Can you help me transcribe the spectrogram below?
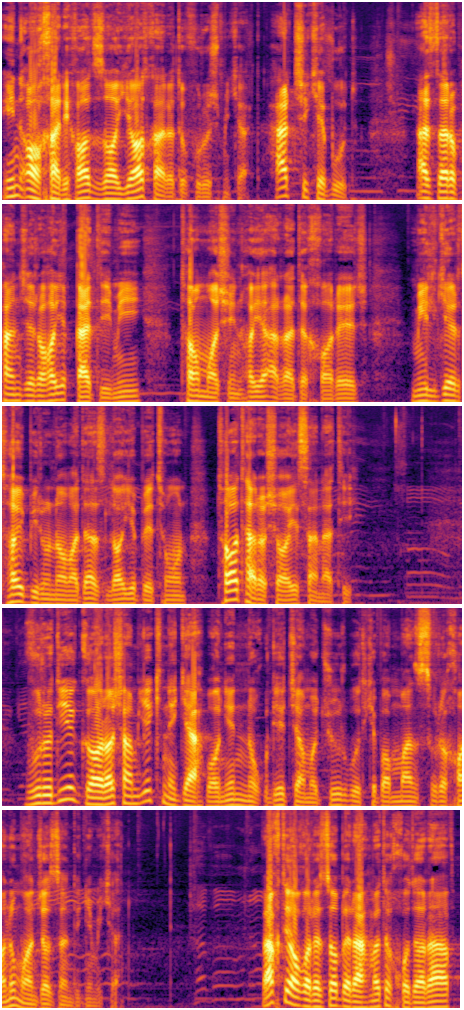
این آخری ها زایات خرید و فروش می‌کرد. هرچی که بود از در و پنجره های قدیمی تا ماشین های عرد خارج میلگرد های بیرون آمده از لای بتون تا تراشه های سنتی ورودی گاراژ هم یک نگهبانی نقلی جمع جور بود که با منصور خانم آنجا زندگی می‌کرد. وقتی آقا رضا به رحمت خدا رفت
